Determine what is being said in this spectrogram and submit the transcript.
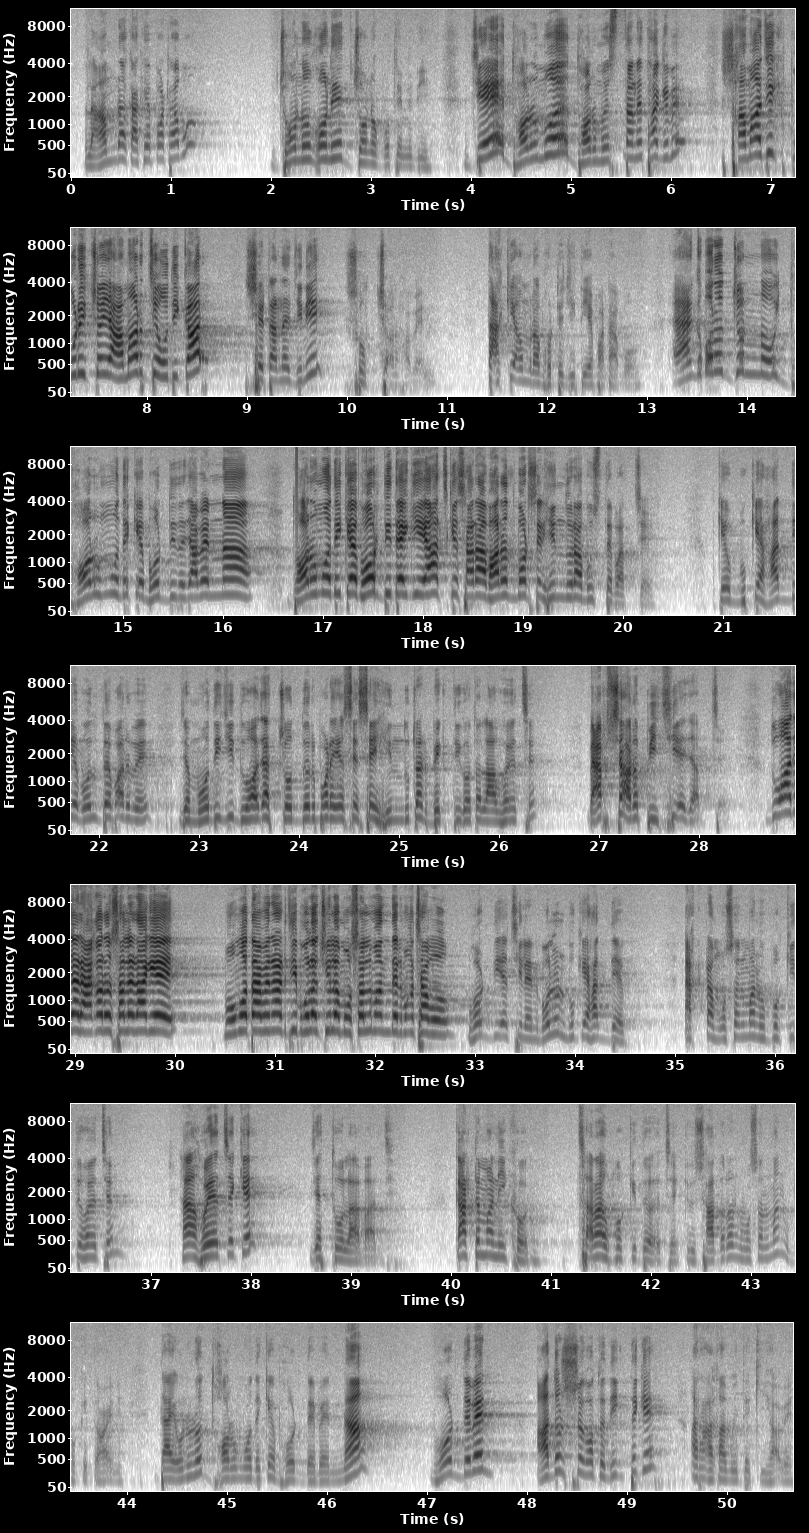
তাহলে আমরা কাকে পাঠাবো? জনগণের জনপ্রতিনিধি। যে ধর্ম, ধর্মস্থানে থাকবে, সামাজিক পরিচয়ে আমার যে অধিকার, সেটা নিয়ে যিনি সোচ্চর হবেন, তাকে আমরা ভোটে জিতিয়ে পাঠাবো। একবারের জন্য ওই ধর্ম দেখে ভোট দিতে যাবেন না। ধর্ম দিকে ভোট দিতে গিয়ে আজকে সারা ভারতবর্ষের হিন্দুরা বুঝতে পারছে। কেউ বুকে হাত দিয়ে বলতে পারবে যে মোদিজি দু হাজার চোদ্দোর পরে এসে সেই হিন্দুটার ব্যক্তিগত লাভ হয়েছে। ব্যবসা আরও পিছিয়ে যাচ্ছে। দু হাজার এগারো সালের আগে মমতা ব্যানার্জি বলেছিল, মুসলমানদের বাঁচাবো। ভোট দিয়েছিলেন। বলুন, বুকে হাত দিয়ে। একটা মুসলমান উপকৃত হয়েছেন? হ্যাঁ হয়েছে কে? যে তোলাবাজ, কাটমানিখোর। সারা উপকৃত হয়েছে, কিন্তু সাধারণ মুসলমান উপকৃত হয়নি। তাই অনুরোধ, ধর্ম দেখে ভোট দেবেন না। ভোট দেবেন আদর্শগত দিক থেকে আর আগামীতে কি হবে?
